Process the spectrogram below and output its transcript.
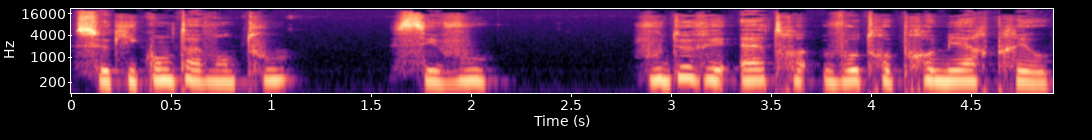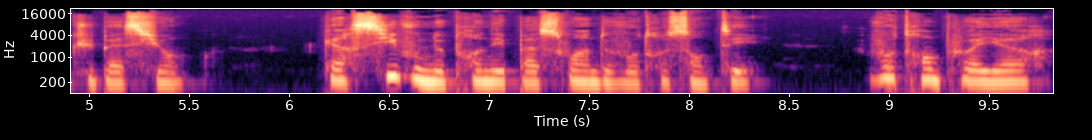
Ce qui compte avant tout, c'est vous. Vous devez être votre première préoccupation, car si vous ne prenez pas soin de votre santé, votre employeur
